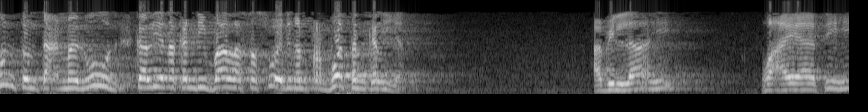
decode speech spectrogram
kuntum ta'malun. Kalian akan dibalas sesuai dengan perbuatan kalian. Abillahi wa ayatihi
